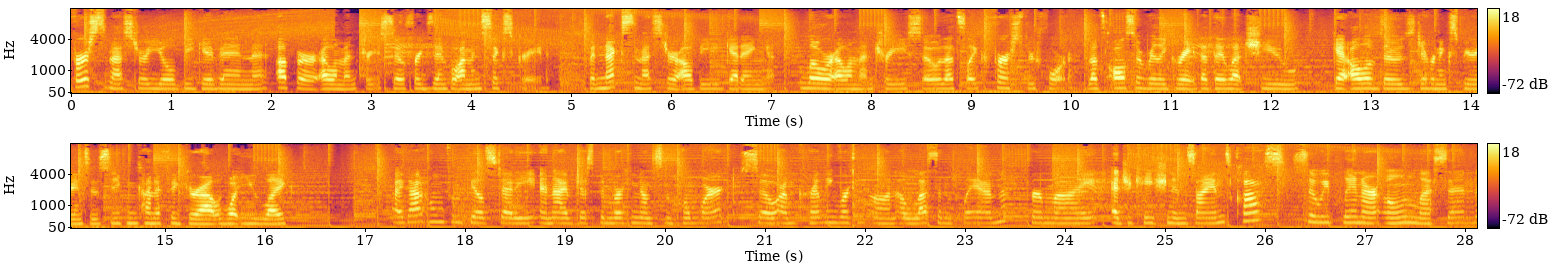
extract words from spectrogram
first semester you'll be given upper elementary. So for example, I'm in sixth grade. But next semester I'll be getting lower elementary, so that's like first through fourth. That's also really great that they let you get all of those different experiences so you can kind of figure out what you like. I got home from field study and I've just been working on some homework. So I'm currently working on a lesson plan for my education and science class. So we plan our own lesson,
